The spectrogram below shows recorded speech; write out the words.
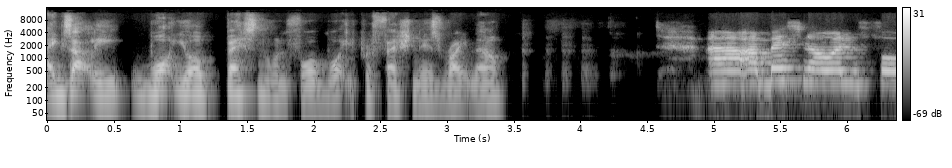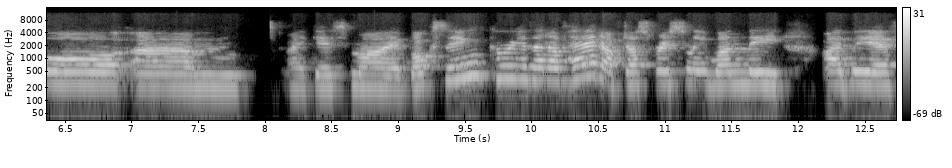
exactly what you're best known for, what your profession is right now? Uh, I'm best known for, um, I guess, my boxing career that I've had. I've just recently won the IBF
